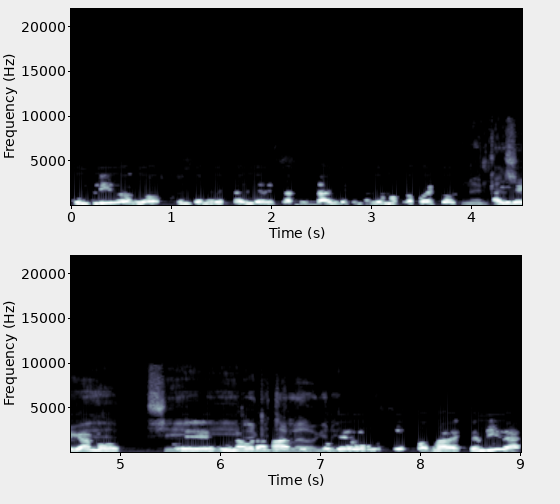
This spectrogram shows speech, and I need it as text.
cumplidos los 190 días de clases hábiles que nos habíamos propuesto. Agregamos sí, eh, una hora más al lado en que lo no- que es jornada extendida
